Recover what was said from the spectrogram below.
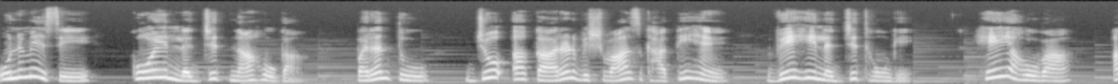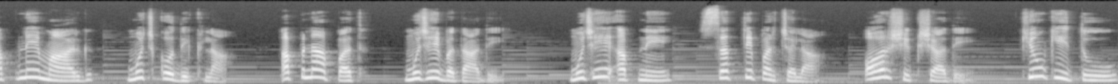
उनमें से कोई लज्जित ना होगा। परंतु जो अकारण विश्वासघाती हैं, वे ही लज्जित होंगे। हे यहोवा, अपने मार्ग मुझको दिखला। अपना पथ मुझे बता दे। मुझे अपने सत्य पर चला और शिक्षा दे, क्योंकि तू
